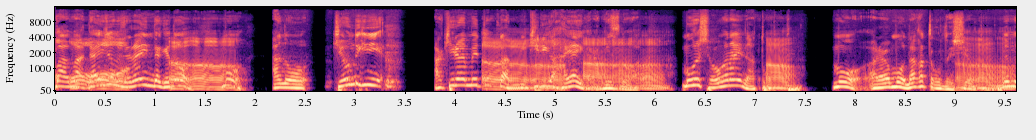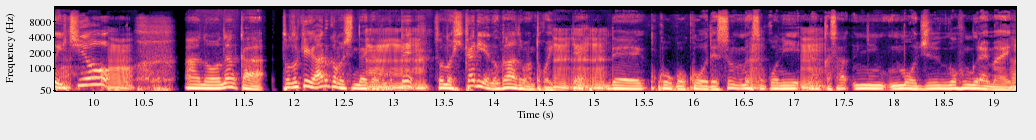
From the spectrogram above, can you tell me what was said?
まあまあ、大丈夫じゃないんだけど、もう、あの、基本的に諦めとか見切りが早いから、水野は。もうしょうがないなと思って。もう、あれはもうなかったことにしようと。でも一応、あの、なんか、届けがあるかもしれないからと思って、その光へのガードマンのとこ行って、で、こうこうこうです、まあそこになんかさ、にもう15分ぐらい前に、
